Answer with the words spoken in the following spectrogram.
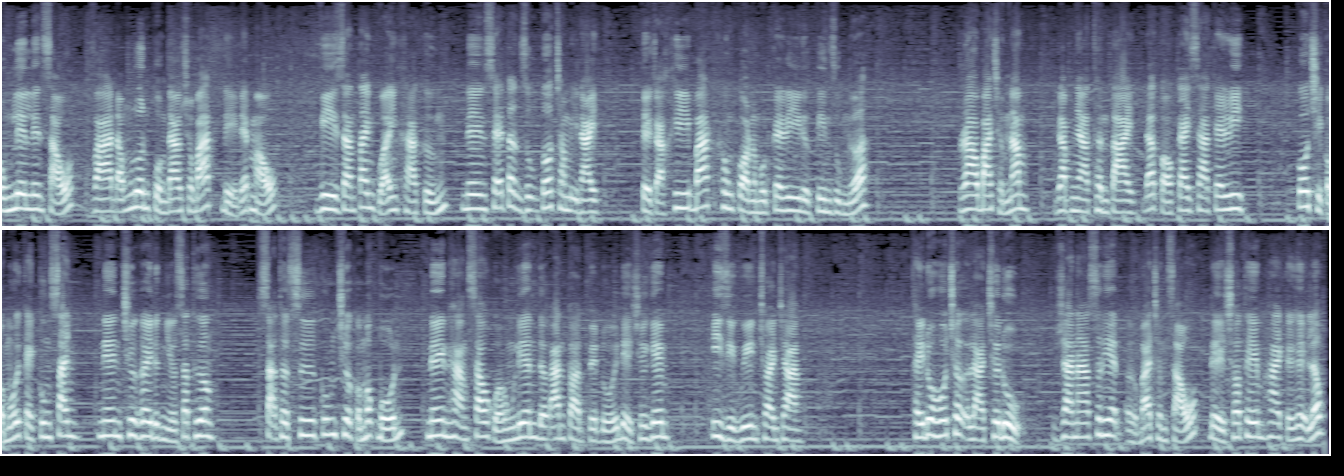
Hồng Liên lên 6 và đóng luôn cuồng đao cho bát để đép máu. Vì dàn tanh của anh khá cứng nên sẽ tận dụng tốt trang bị này, kể cả khi bát không còn là một carry được tin dùng nữa. Round 3.5 gặp nhà thần tài đã có Kaisa carry. Cô chỉ có mỗi cái cung xanh nên chưa gây được nhiều sát thương Xạ thuật sư cũng chưa có mốc 4 nên hàng sau của Hồng Liên được an toàn tuyệt đối để chơi game. Easy win cho anh chàng. Thấy đồ hỗ trợ là chưa đủ, Jana xuất hiện ở 3.6 để cho thêm hai cái gậy lốc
